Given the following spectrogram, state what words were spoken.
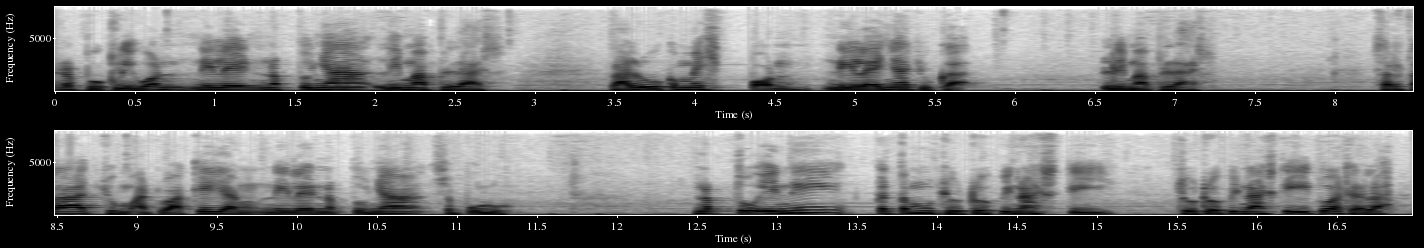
Rebu Kliwon nilai Neptunya 15, lalu Kemis Pon nilainya juga 15, serta Jumat Wage yang nilai Neptunya 10. Neptu ini ketemu jodoh pinasti. Jodoh pinasti itu adalah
